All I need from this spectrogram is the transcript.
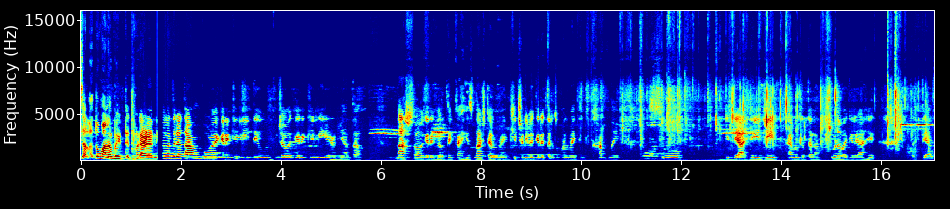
चला तुम्हाला भेटते थोड्या वेळाने चला तर आता आंघोळ वगैरे केली देवपूजा वगैरे केली आणि आता नाश्ता वगैरे करते. काहीच नाश्त्याला नाही खिचडी वगैरे तर तुम्हाला माहिती मी खात नाही. सो इथे आहे हे काय म्हणतात त्याला चिवडा वगैरे आहे. ते आज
